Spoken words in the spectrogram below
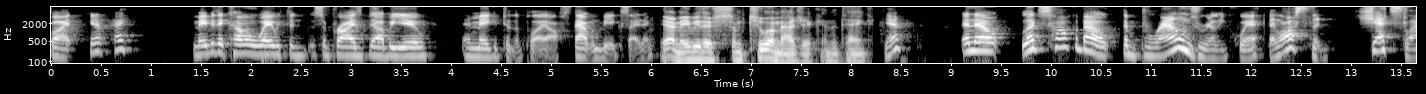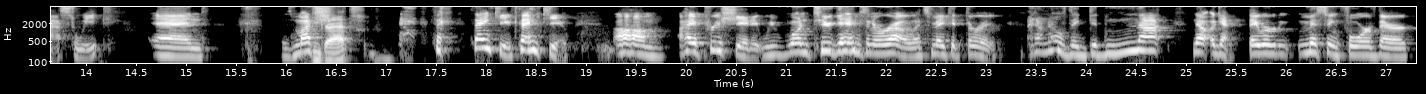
But, you know, hey, maybe they come away with the surprise W and make it to the playoffs. That would be exciting. Yeah, maybe there's some Tua magic in the tank. Yeah. And now let's talk about the Browns really quick. They lost the Jets last week. And as much Congrats. thank you. Thank you. Um, I appreciate it. We've won two games in a row. Let's make it three. I don't know. They did not. Now, again, they were missing four of their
